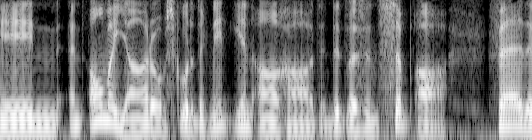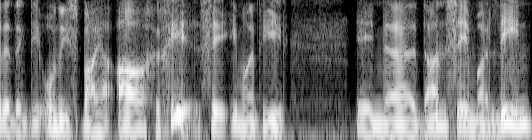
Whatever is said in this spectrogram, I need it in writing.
En in al my jare op skool het ek net 1 A gehad en dit was in sub A. Verder het ek die onnies baie A gegee, sê iemand hier. En uh, dan sê Marlene,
